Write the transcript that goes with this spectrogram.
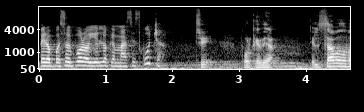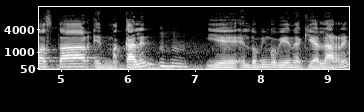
pero pues hoy por hoy es lo que más se escucha. Sí, porque mira, el sábado va a estar en McAllen y eh, el domingo viene aquí a Larre,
